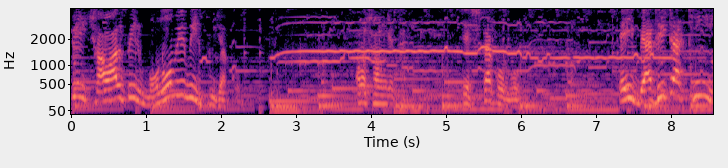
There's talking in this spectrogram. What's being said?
পীর ছাওয়াল পীর বনবিবির পূজা করব। আমার সঙ্গে থাকে চেষ্টা করব। এই ব্যাধিটা কি?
